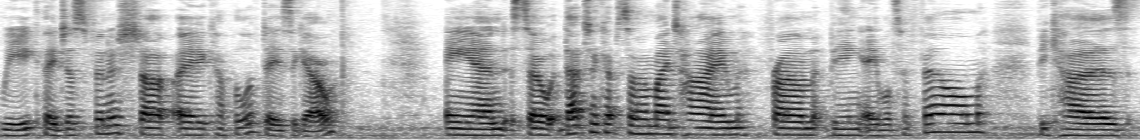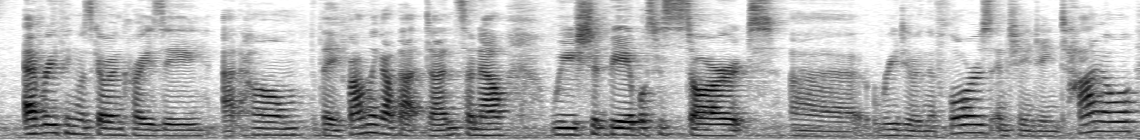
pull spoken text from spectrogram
week. They just finished up a couple of days ago. And so that took up some of my time from being able to film because everything was going crazy at home. But they finally got that done. So now we should be able to start uh, redoing the floors and changing tile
